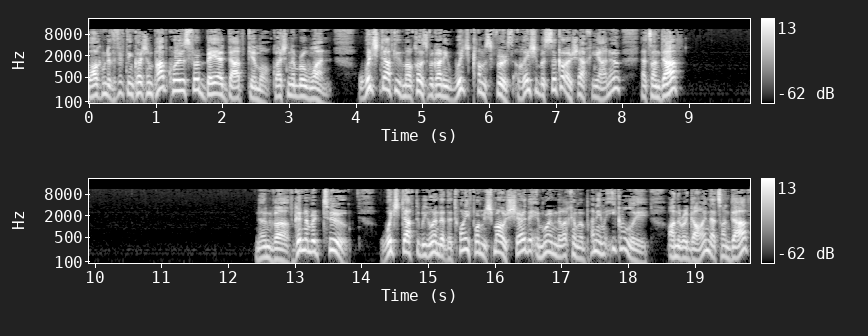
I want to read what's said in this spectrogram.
Welcome to the 15 question pop quiz for Beitzah Daf Gimel. Question number one. Which daf do Malkos regarding which comes first, Alesha Basukah or Shehecheyanu? That's on daf. Nun Vav. Good number two. Which daf do we learn that the 24 Mishmos share the Imurim, the Lechem, and Panim equally on the regalim? That's on daf.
